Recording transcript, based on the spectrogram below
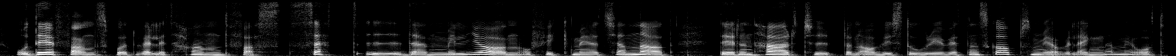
Och det fanns på ett väldigt handfast sätt i den miljön och fick mig att känna att det är den här typen av historievetenskap som jag vill ägna mig åt.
